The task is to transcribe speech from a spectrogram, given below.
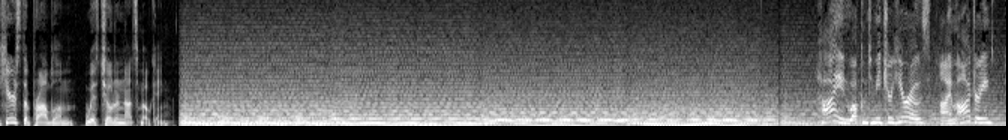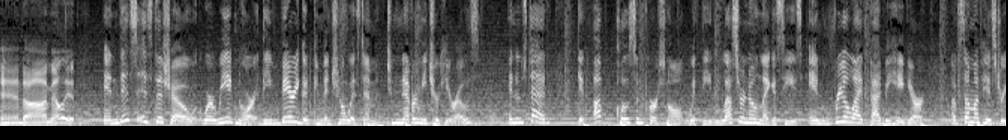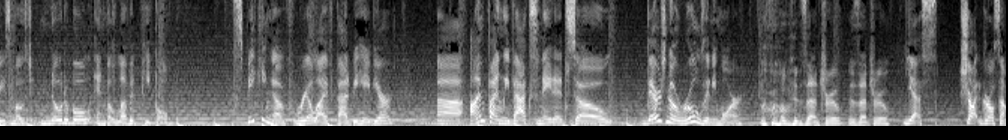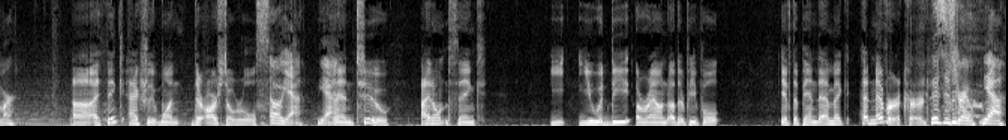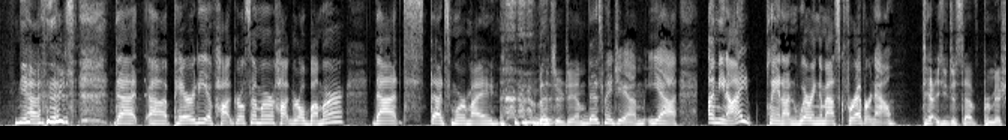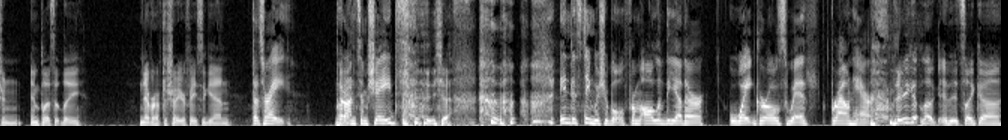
here's the problem with children not smoking. Hi, and welcome to Meet Your Heroes. I'm Audrey, And I'm Elliot. and this is the show where we ignore the very good conventional wisdom to never meet your heroes and instead get up close and personal with the lesser known legacies and real life bad behavior of some of history's most notable and beloved people. Speaking of real life bad behavior, uh, I'm finally vaccinated, so there's no rules anymore. Oh, is that true? Is that true? Yes, shot girl summer. Uh, I think actually, one, there are still rules. Oh, yeah, yeah. And two, I don't think y- you would be around other people if the pandemic had never occurred. This is true. Yeah. Yeah. There's that uh, parody of Hot Girl Summer, Hot Girl Bummer. That's that's more my That's your jam? that's my jam. Yeah. I mean, I plan on wearing a mask forever now. Yeah, you just have permission implicitly. Never have to show your face again. That's right. Put No. on some shades, yeah. indistinguishable from all of the other white girls with brown hair. There you go. Look, it's like uh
